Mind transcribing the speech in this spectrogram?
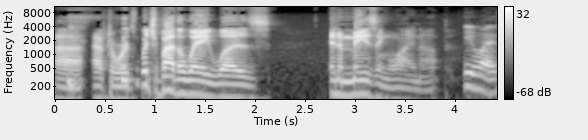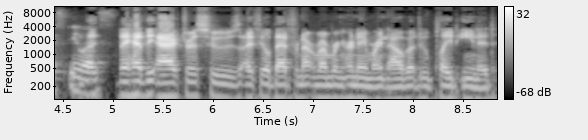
uh, afterwards, which, by the way, was an amazing lineup. it was. It They, was. they had the actress who's I feel bad for not remembering her name right now, but who played Enid,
